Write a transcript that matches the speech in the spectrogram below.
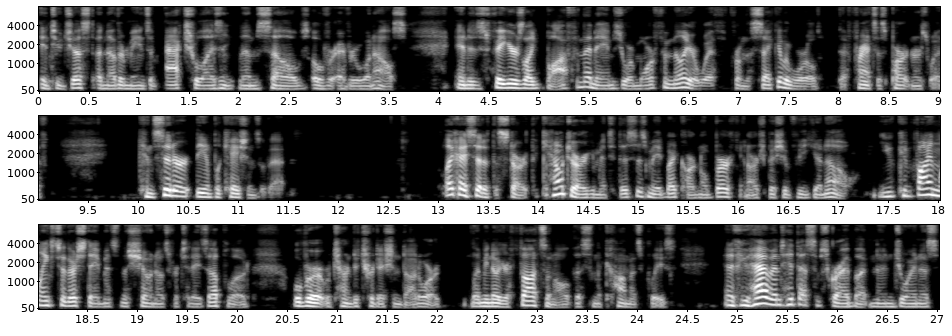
into just another means of actualizing themselves over everyone else. And it is figures like Boff and the names you are more familiar with from the secular world that Francis partners with. Consider the implications of that. Like I said at the start, the counterargument to this is made by Cardinal Burke and Archbishop Vigano. You can find links to their statements in the show notes for today's upload over at returntotradition.org. Let me know your thoughts on all this in the comments, please. And if you haven't, hit that subscribe button and join us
